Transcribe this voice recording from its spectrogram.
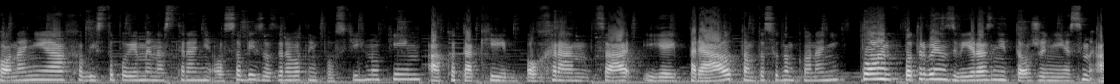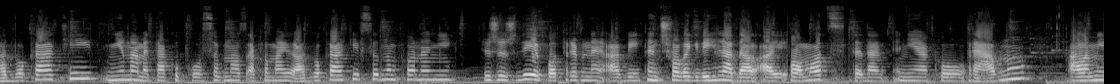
konaniach vystupujeme na strane osoby so zdravotným postihnutím ako taký ochranca jej práv v tomto súdnom konaní. Tu len potrebujem zvýrazniť to, že nie sme advokáti, nemáme takú pôsobnosť, ako majú advokáti v súdnom konaní. Čiže vždy je potrebné, aby ten človek vyhľadal aj pomoc, teda nejakú právnu, ale my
